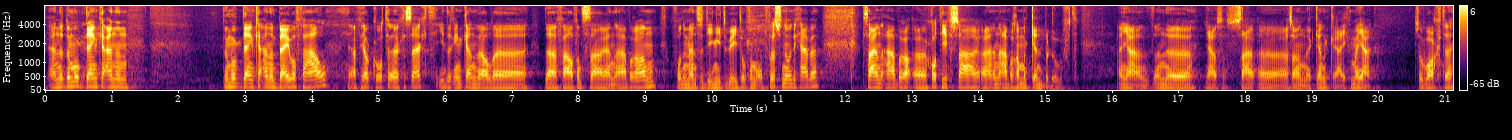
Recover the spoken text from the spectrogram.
En dat doet me ook denken aan een, doet me ook denken aan een Bijbelverhaal. Ja, heel kort gezegd. Iedereen kent wel het verhaal van Sarah en Abraham. Voor de mensen die niet weten of een opfrisser nodig hebben. Sarah Abraham, uh, God heeft Sarah en Abraham een kind beloofd. En ja, dan ja, Sarah zou een kind krijgen. Maar ja, ze wachten.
